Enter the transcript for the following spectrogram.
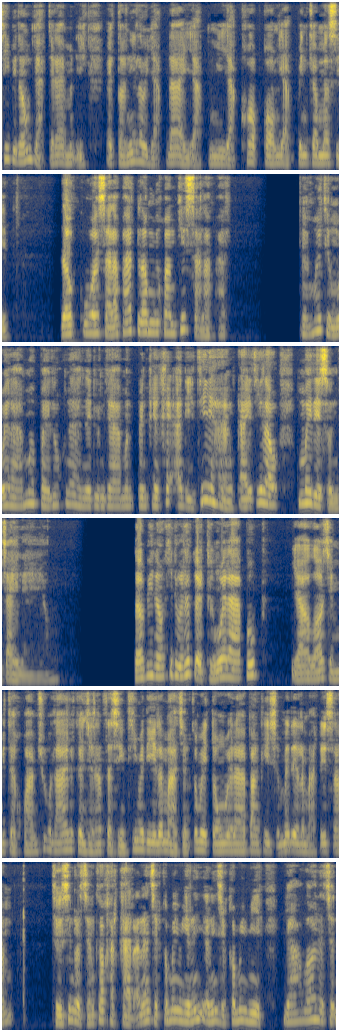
ที่พี่น้องอยากจะได้มันอีกไอตอนนี้เราอยากได้อยากมีอยากครอบครองอยากเป็นกรรมสิทธิ์ เรากลัวสารพัดเรามีความคิดสารพัดแต่เมื่อถึงเวลาเมื่อไปโลกหน้าในดุนยามันเป็นเพียงแค่อดีตที่ห่างไกลที่เราไม่ได้สนใจแล้ว แล้วพี่น้องคิดดูถ้าเกิดถึงเวลาปุ๊บยาวล้อจะมีแต่ความชั่วร้ายและเกินจะทำแต่สิ่งที่ไม่ดีละหมาดฉันก็ไม่ตรงเวลาบางทีฉันไม่ได้ละหมาดด้วยซ้ำถือสินอดฉันก็ขาดขาดอันนั้นฉันก็ไม่มีอันนี้อันนี้ฉันก็ไม่มียาล้อเนี่ยฉัน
